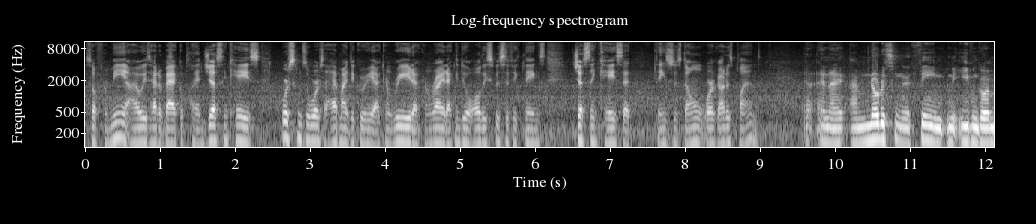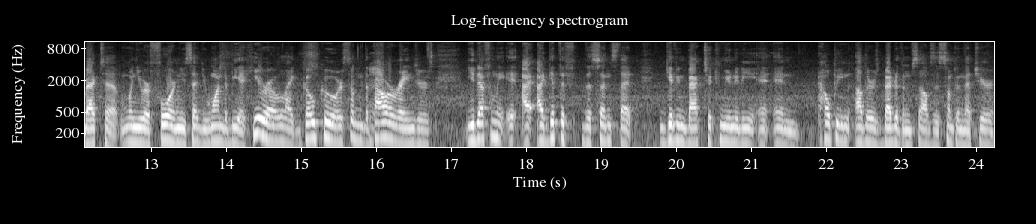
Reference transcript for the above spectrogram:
So for me, I always had a backup plan just in case. Worst comes to worst, I have my degree. I can read, I can write, I can do all these specific things just in case that things just don't work out as planned. and, and I, I'm noticing a theme, and even going back to when you were four and you said you wanted to be a hero like Goku or some of the Power Rangers. You definitely, I, I get the the sense that giving back to community and, and helping others better themselves is something that you're,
